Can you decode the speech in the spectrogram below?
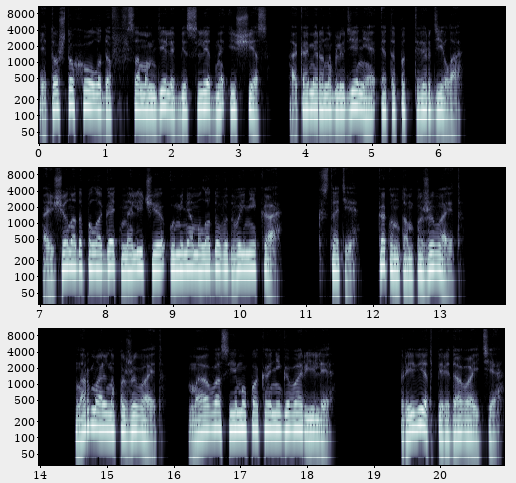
И то, что Холодов в самом деле бесследно исчез, а камера наблюдения это подтвердила. А еще надо полагать наличие у меня молодого двойника. Кстати, как он там поживает?» «Нормально поживает. Мы о вас ему пока не говорили». «Привет передавайте».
